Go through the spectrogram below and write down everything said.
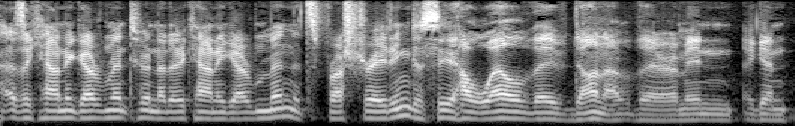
as a county government to another county government, it's frustrating to see how well they've done out there. I mean, again,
